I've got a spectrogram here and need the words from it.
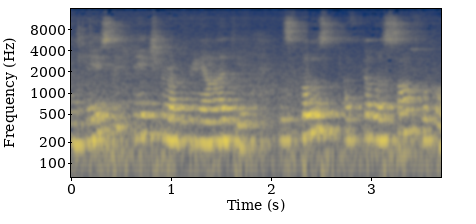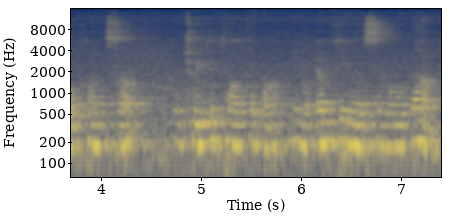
The basic nature of reality is both a philosophical concept, which we can talk about, you know, emptiness and all that,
